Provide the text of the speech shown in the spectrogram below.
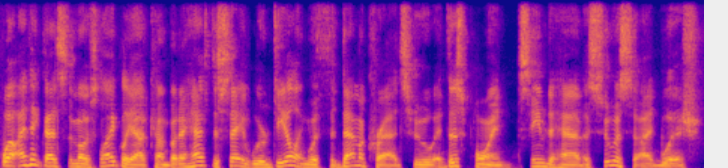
Well, I think that's the most likely outcome. But I have to say, we're dealing with the Democrats who, at this point, seem to have a suicide wish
